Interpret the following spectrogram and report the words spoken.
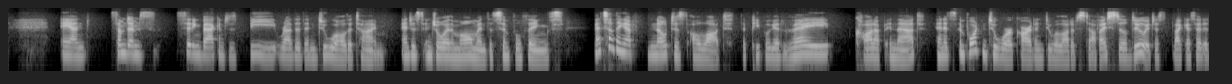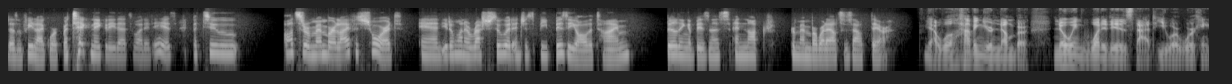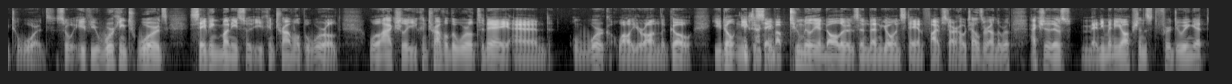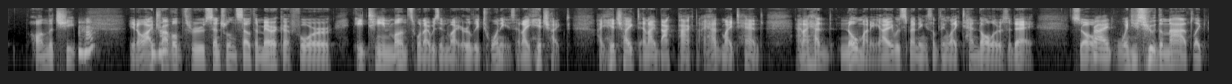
And sometimes sitting back and just be rather than do all the time and just enjoy the moment, the simple things that's something I've noticed a lot that people get very caught up in that. And it's important to work hard and do a lot of stuff. I still do it. Just like I said, it doesn't feel like work, but technically that's what it is. But to also remember life is short and you don't want to rush through it and just be busy all the time building a business and not remember what else is out there. Yeah, well, having your number, knowing what it is that you are working towards. So, if you're working towards saving money so that you can travel the world, well, actually, you can travel the world today and work while you're on the go. You don't need exactly. to save up $2 million and then go and stay in five star hotels around the world. Actually, there's many, many options for doing it on the cheap. Mm-hmm. You know, I mm-hmm. traveled through Central and South America for 18 months when I was in my early 20s and I hitchhiked. I hitchhiked and I backpacked. I had my tent and I had no money. I was spending something like $10 a day. So right. when you do the math, like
